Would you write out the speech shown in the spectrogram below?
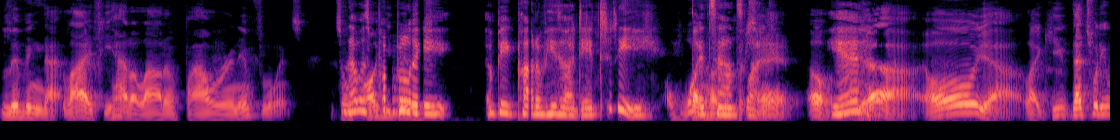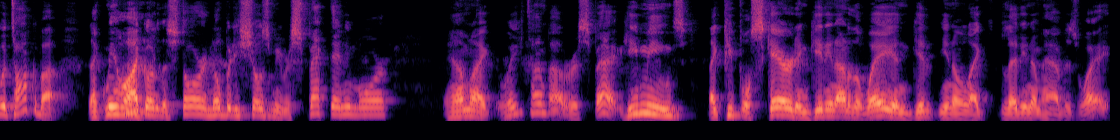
living that life, he had a lot of power and influence. So that was did was- probably a big part of his identity. Oh, it sounds like. 100%. Oh Yeah. yeah, oh yeah. Like he, that's what he would talk about. Like, Mijo, I Mhm. go to the store and nobody shows me respect anymore. And I'm like, what are you talking about respect? He means like people scared and getting out of the way and get, you know, like letting him have his way.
